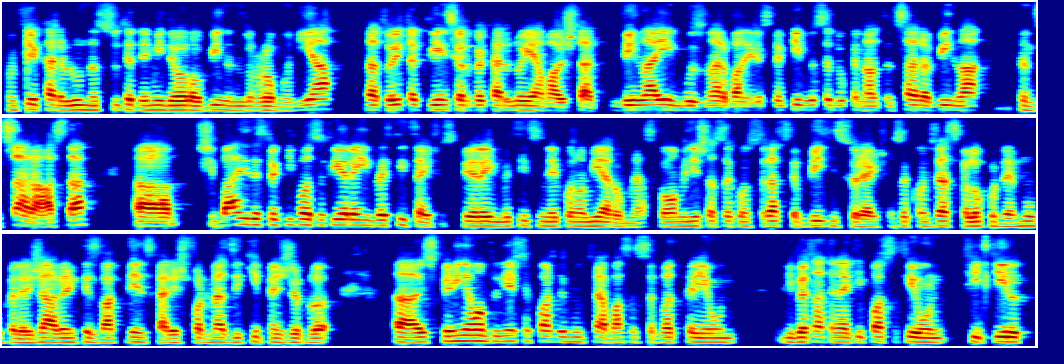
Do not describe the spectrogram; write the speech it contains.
în fiecare lună sute de mii de euro vin în România datorită clienților pe care noi i-am ajutat. Vin la ei în buzunar banii respectiv, nu se duc în altă țară, vin la, în țara asta uh, și banii respectiv o să fie reinvestiți aici, o să fie reinvestiți în economia românească. Oamenii ăștia să construiască business-uri aici, să construiască locuri de muncă. Deja avem câțiva clienți care își formează echipe în jurul lor. Uh, și pe mine mă împlinește foarte mult treaba asta să văd că e un libertate în IT poate să fie un fitil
